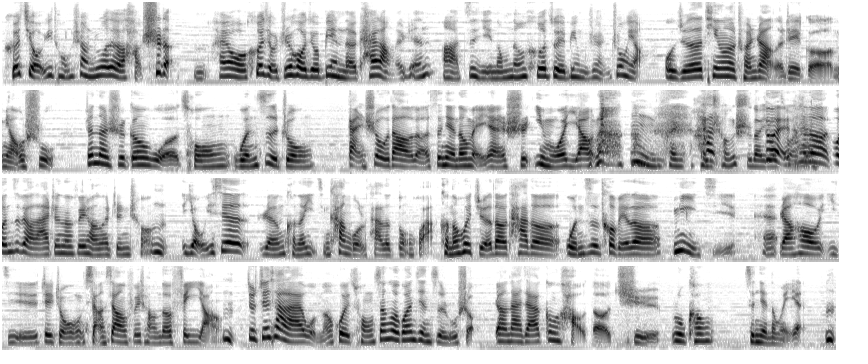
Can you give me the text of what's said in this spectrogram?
和酒一同上桌的好吃的，嗯，还有喝酒之后就变得开朗的人啊。自己能不能喝醉并不是很重要。我觉得听了船长的这个描述，真的是跟我从文字中感受到的森田登美彦是一模一样的。嗯，很很诚实的一个对他的文字表达真的非常的真诚。嗯，有一些人可能已经看过了他的动画，可能会觉得他的文字特别的密集。然后以及这种想象非常的飞扬，嗯，就接下来我们会从三个关键字入手，让大家更好的去入坑森田的美彦，嗯。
